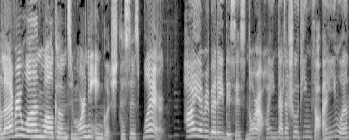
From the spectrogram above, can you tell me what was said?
Hello everyone, welcome to Morning English. This is Blair. Hi everybody, this is Norah. 欢迎大家收听早安英文。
